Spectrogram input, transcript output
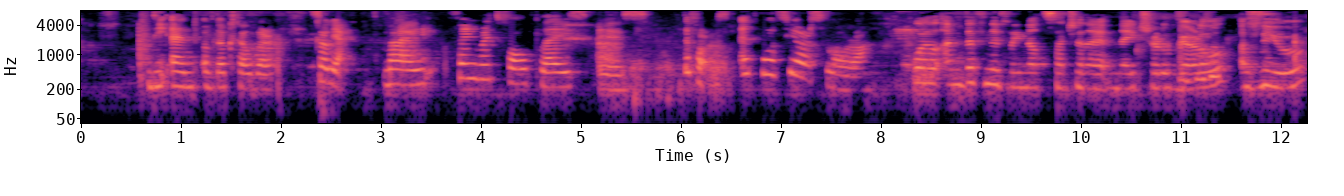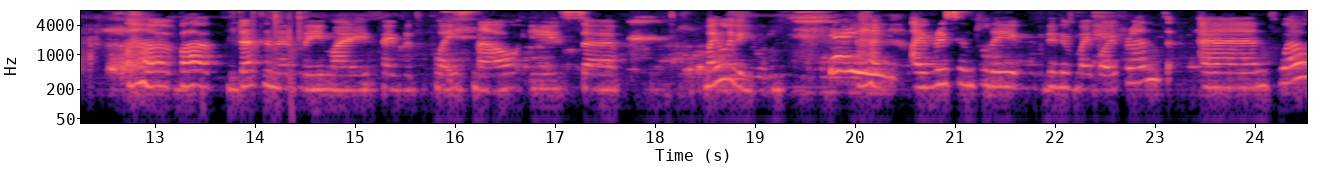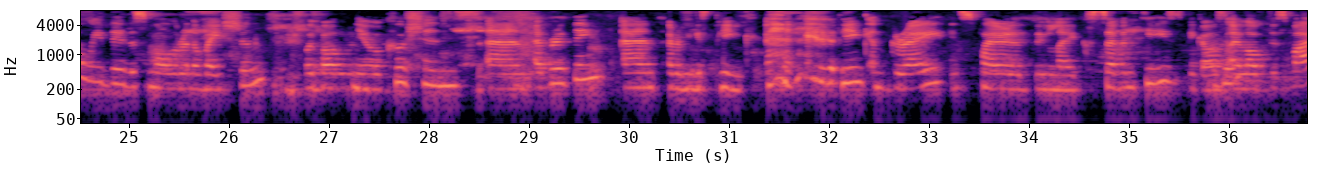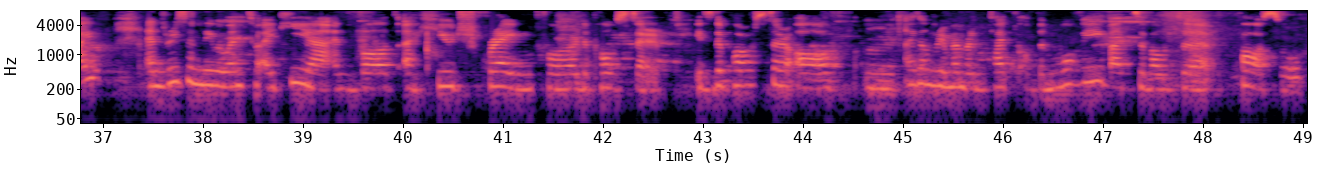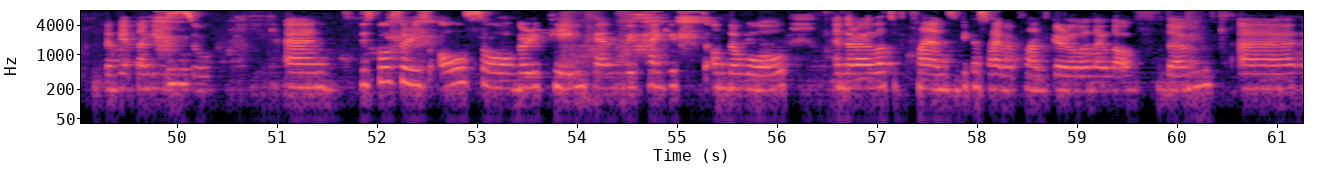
the end of October. So yeah, my favorite fall place is the forest. And what's yours, Laura? Well, I'm definitely not such a nature girl as you, uh, but definitely my favorite place now is uh, my living room. Yay! I recently moved in with my boyfriend, and well, we did a small renovation. We bought new cushions and everything, and everything is pink, pink and gray, inspired in like 70s because I love this vibe. And recently we went to IKEA and bought a huge frame for the poster. It's the poster of um, I don't remember the title of the movie, but it's about uh, pho soup, the Vietnamese soup. And this poster is also very pink, and we hang it on the wall. And there are lots of plants because I'm a plant girl and I love them. Uh,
